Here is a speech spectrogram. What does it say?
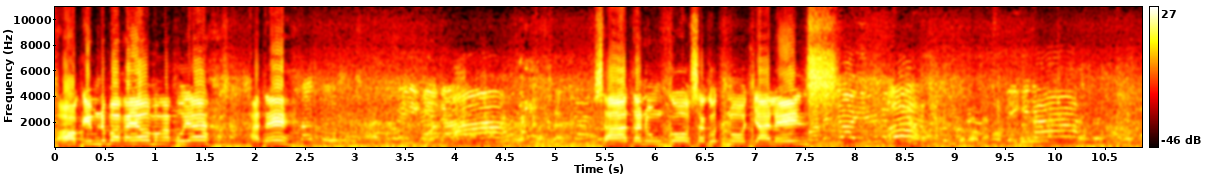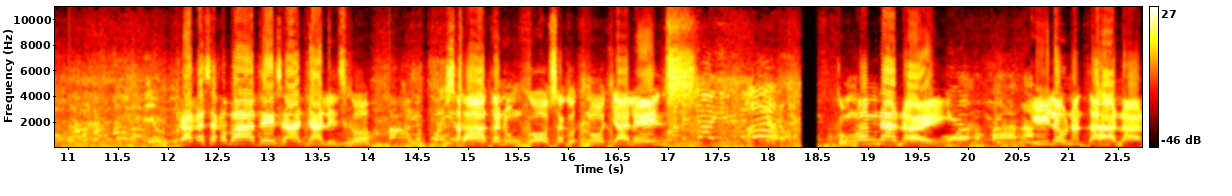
Oh, game na ba kayo mga kuya? Ate? Sa tanong ko, sagot mo, challenge. Kakasa ka ba ate sa challenge ko? Sa tanong ko, sagot mo, challenge. Kung ang nanay, ilaw ng tahanan,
